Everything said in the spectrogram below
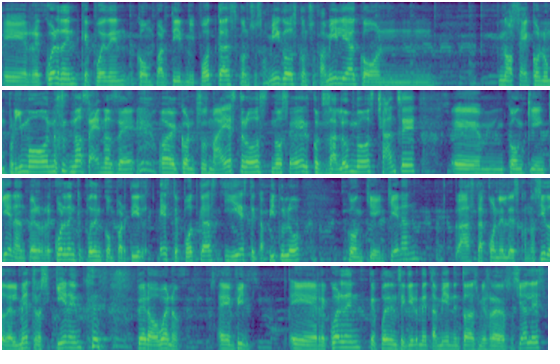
Eh, recuerden que pueden compartir mi podcast con sus amigos, con su familia, con... No sé, con un primo, no, sé, no sé. con sus maestros, no sé, con sus alumnos, chance. Em, con quien quieran, pero recuerden que pueden compartir este podcast y este capítulo con quien quieran, hasta con el desconocido del metro si quieren, pero bueno, en fin, eh, recuerden que pueden seguirme también en todas mis redes sociales,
